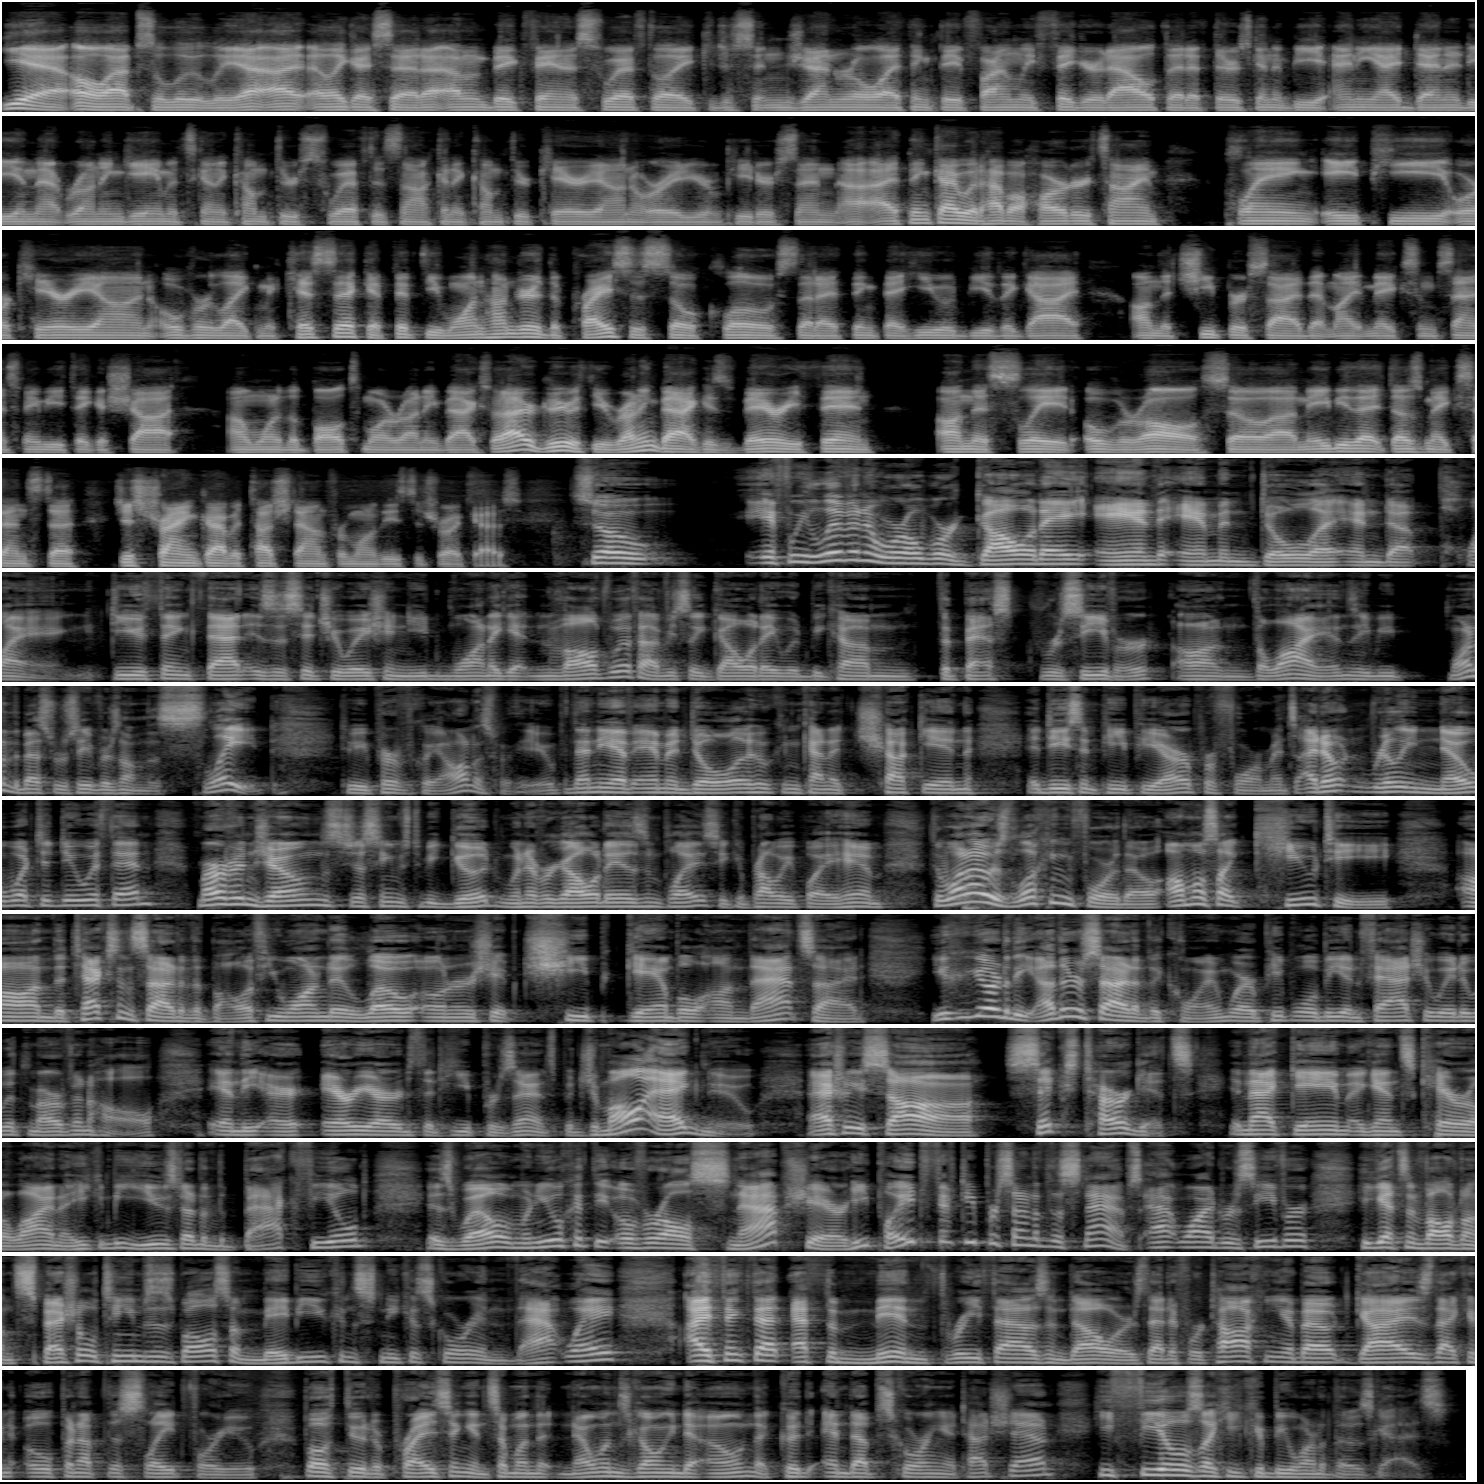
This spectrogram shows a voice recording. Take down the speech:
Yeah. Oh, absolutely. I, I like I said, I, am a big fan of Swift. Like just in general, I think they finally figured out that if there's going to be any identity in that running game, it's going to come through Swift. It's not going to come through Kerryon or Adrian Peterson. I, I think I would have a harder time playing AP or Kerryon over like McKissic at 5100. The price is so close that I think that he would be the guy on the cheaper side that might make some sense. Maybe you take a shot on one of the Baltimore running backs. But I agree with you. Running back is very thin on this slate overall. So uh, maybe that does make sense to just try and grab a touchdown from one of these Detroit guys. So if we live in a world where Golladay and Amendola end up playing, do you think that is a situation you'd want to get involved with? Obviously, Golladay would become the best receiver on the Lions. He'd be one of the best receivers on the slate, to be perfectly honest with you. But then you have Amendola, who can kind of chuck in a decent PPR performance. I don't really know what to do with then. Marvin Jones just seems to be good whenever Golladay is in place. You could probably play him. The one I was looking for, though, almost like Coutee on the Texan side of the ball, if you wanted a low ownership, cheap gamble on that side, you could go to the other side of the coin where people will be infatuated with Marvin Hall and the air yards that he presents. But Jamal Agnew actually saw six targets in that game against Carolina. He can be used out of the backfield as well. And when you look at the overall snap share, he played 50% of the snaps at wide receiver. He gets involved on special teams as well. So maybe you can sneak a score in that way. I think that at the min $3,000, that if we're talking about guys that can open up the slate for you, both due to pricing and someone that no one's going to own that could end up scoring a touchdown, he feels like he could be one of those guys.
